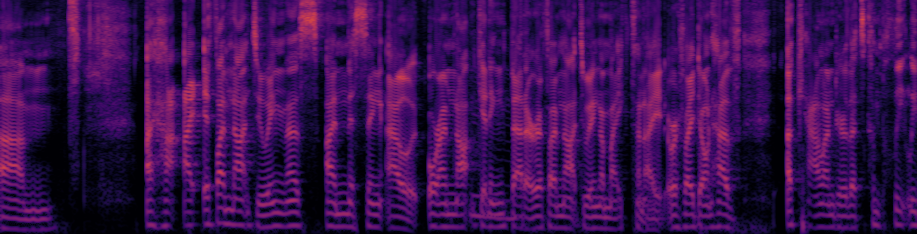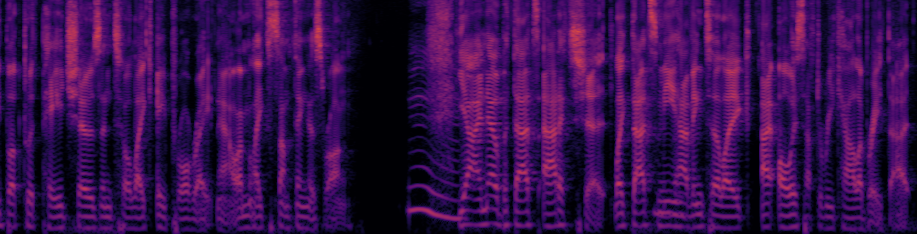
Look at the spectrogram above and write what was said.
um, I, ha- I if I'm not doing this, I'm missing out, or I'm not getting better if I'm not doing a mic tonight, or if I don't have a calendar that's completely booked with paid shows until like April right now. I'm like something is wrong. Mm. Yeah, I know, but that's addict shit. Like that's me mm. having to like I always have to recalibrate that.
